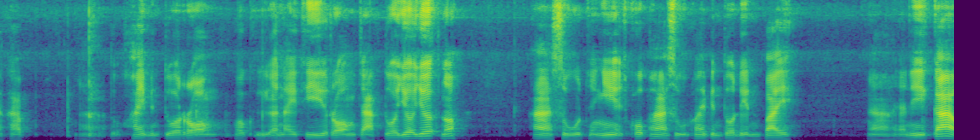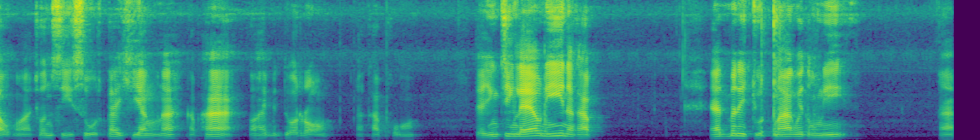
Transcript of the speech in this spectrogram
นะครับให้เป็นตัวรองก็คืออันไหนที่รองจากตัวเยอะๆเนาะห้าสูตรอย่างนี้ครบห้าสูตรให้เป็นตัวเด่นไปอ่าอันนี้เก้าชนสี่สูตรใกล้เคียงนะกับห้าก็ให้เป็นตัวรองนะครับผมแต่จริงๆแล้วนี้นะครับ แอดไม่ได้จุดมาร์กไว้ตรงนี้ อ่า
